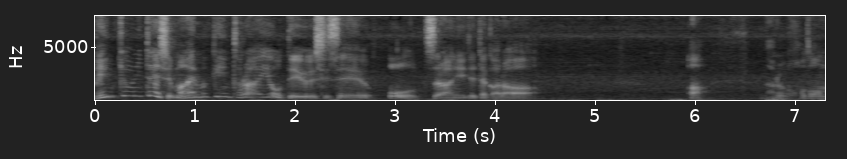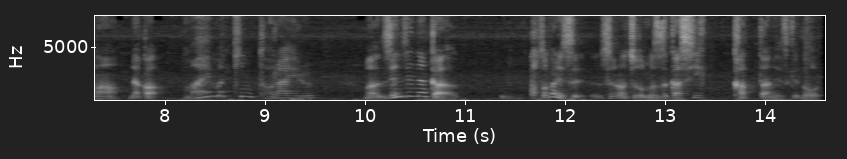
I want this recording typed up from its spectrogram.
勉強に対して前向きに捉えようっていう姿勢を貫いてたから、あ、なるほどな。なんか、前向きに捉える？まあ、全然なんか、言葉にするのはちょっと難しかったんですけど、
